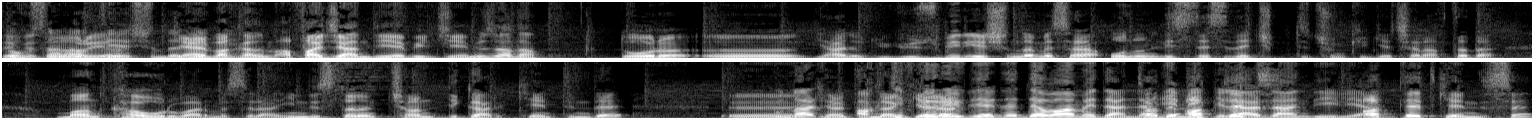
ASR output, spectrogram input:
Değil mi? 96 Doğru ya. yaşında. Gel değil. bakalım afacan diyebileceğimiz adam. Doğru. Ee, yani 101 yaşında mesela onun listesi de çıktı çünkü geçen hafta da. Mankaur var mesela Hindistan'ın Chandigarh kentinde. E, Bunlar aktif gelen- görevlerine devam edenler. Tabii Emeklilerden atlet, değil yani. Atlet kendisi.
